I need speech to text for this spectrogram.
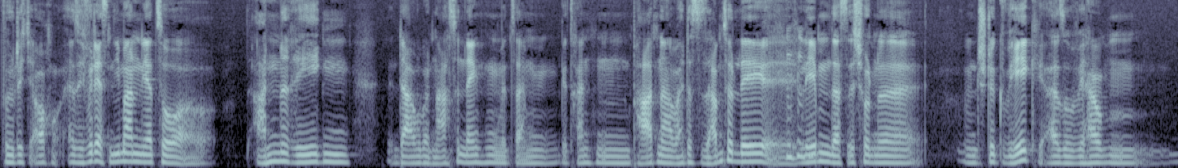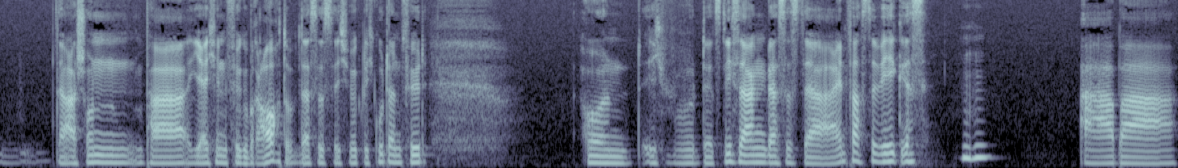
würde ich auch, also ich würde jetzt niemanden jetzt so anregen, darüber nachzudenken, mit seinem getrennten Partner weiter zusammenzuleben, das ist schon eine, ein Stück Weg. Also wir haben da schon ein paar Jährchen für gebraucht, um dass es sich wirklich gut anfühlt. Und ich würde jetzt nicht sagen, dass es der einfachste Weg ist, mhm. aber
